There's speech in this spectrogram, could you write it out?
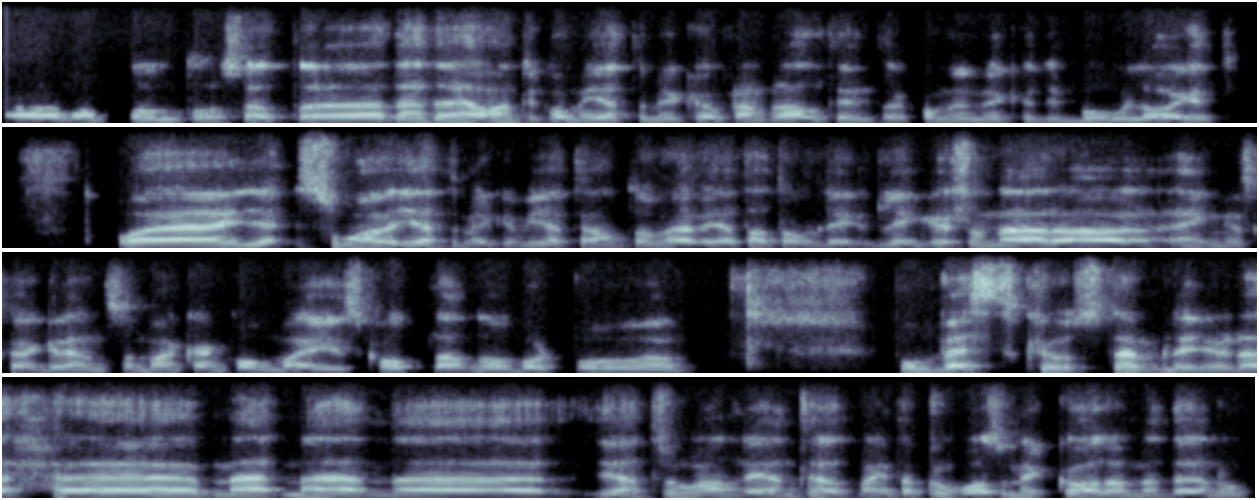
ja något sånt då. Så att, uh, det, det har inte kommit jättemycket och framförallt inte kommit mycket till bolaget. Och, uh, så jättemycket vet jag inte om. Jag vet att de li ligger så nära engelska gränsen man kan komma i Skottland och bort på på västkusten blir det. Uh, men, men jag tror anledningen till att man inte provat så mycket av det, men det är nog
